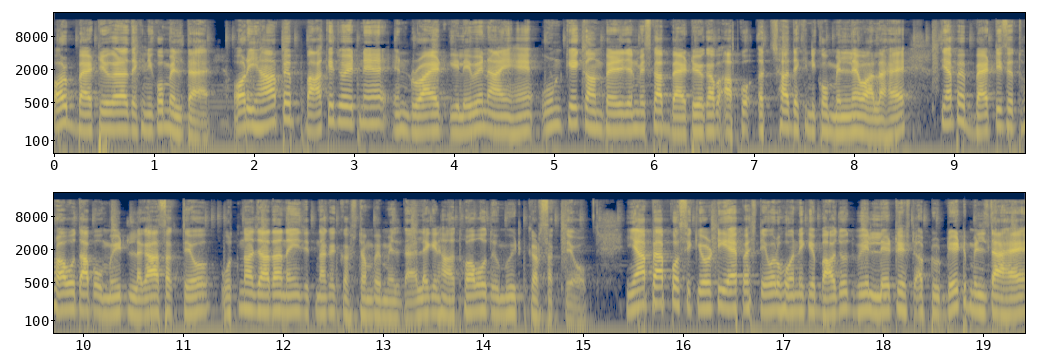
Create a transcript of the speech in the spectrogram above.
और बैटरी वगैरह देखने को मिलता है। और यहाँ पे बाकी जो इतने एंड्रॉयड 11 आए हैं, उनके कंपैरिजन में इसका बैटरी का आपको अच्छा देखने को मिलने वाला है। तो यहाँ पे बैटरी से थोड़ा बहुत आप उम्मीद लगा सकते हो, उतना ज़्यादा नहीं जितना कि कस्टम पे मिलता है, लेकिन हाँ थोड़ा बहुत उम्मीद कर सकते हो। यहाँ पे आपको सिक्योरिटी ऐप स्टेबल होने के बावजूद भी लेटेस्ट अप टू डेट मिलता है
